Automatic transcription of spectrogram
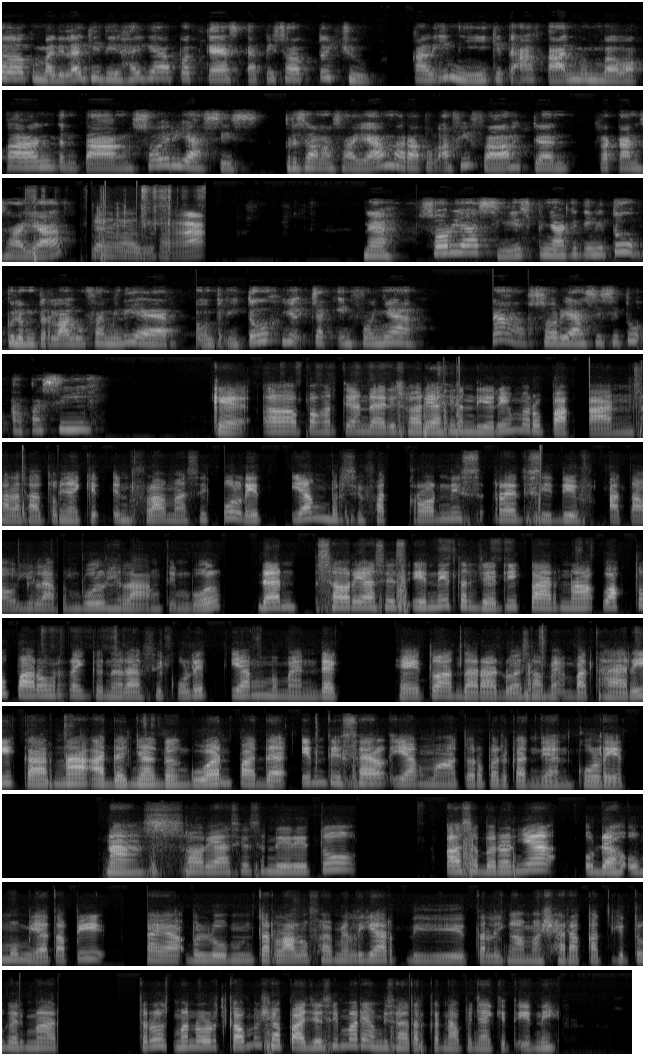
kembali lagi di Haiga Podcast episode 7. Kali ini kita akan membawakan tentang psoriasis. Bersama saya Maratul Afifah dan rekan saya Alfa. Nah, psoriasis penyakit ini tuh belum terlalu familiar. Untuk itu, yuk cek infonya. Nah, psoriasis itu apa sih? Oke, uh, pengertian dari psoriasis sendiri merupakan salah satu penyakit inflamasi kulit yang bersifat kronis residif atau hilang timbul hilang timbul dan psoriasis ini terjadi karena waktu paruh regenerasi kulit yang memendek yaitu antara 2 sampai 4 hari karena adanya gangguan pada inti sel yang mengatur pergantian kulit. Nah, psoriasis sendiri itu uh, sebenarnya udah umum ya, tapi kayak belum terlalu familiar di telinga masyarakat gitu nggak Mar? Terus menurut kamu siapa aja sih, Mar, yang bisa terkena penyakit ini?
